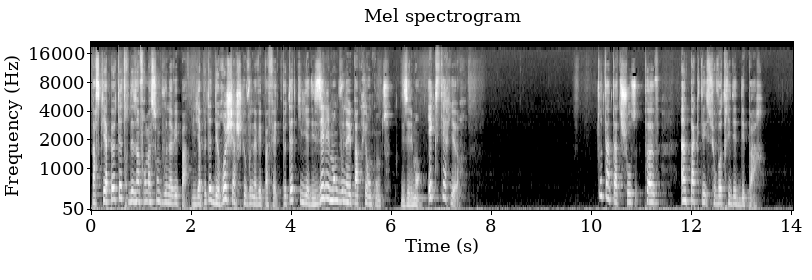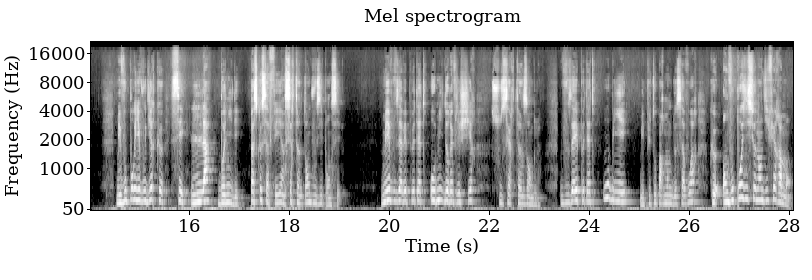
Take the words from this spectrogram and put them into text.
Parce qu'il y a peut-être des informations que vous n'avez pas, il y a peut-être des recherches que vous n'avez pas faites, peut-être qu'il y a des éléments que vous n'avez pas pris en compte, des éléments extérieurs. Tout un tas de choses peuvent impacter sur votre idée de départ. Mais vous pourriez vous dire que c'est la bonne idée, parce que ça fait un certain temps que vous y pensez mais vous avez peut-être omis de réfléchir sous certains angles. Vous avez peut-être oublié, mais plutôt par manque de savoir, qu'en vous positionnant différemment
